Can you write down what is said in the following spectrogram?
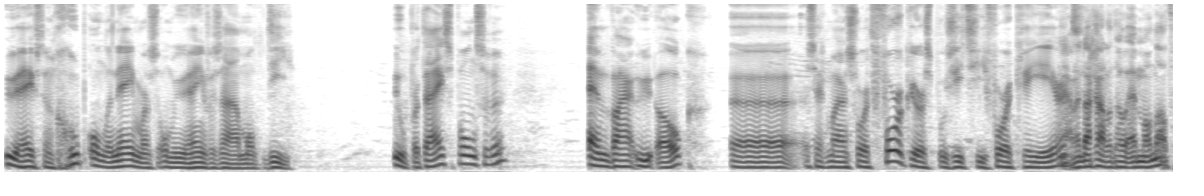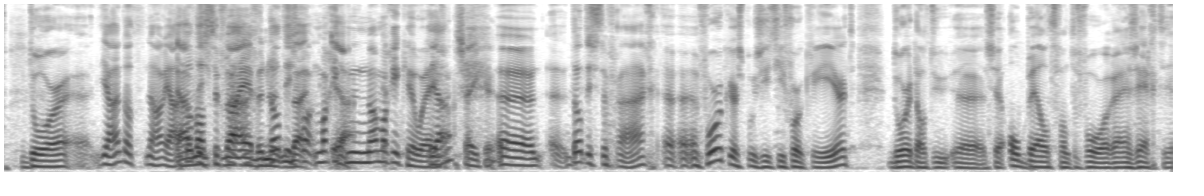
u heeft een groep ondernemers om u heen verzameld... die uw partij sponsoren. En waar u ook eh, zeg maar een soort voorkeurspositie voor creëert. ja, maar daar gaat het OM al nat. Door, eh, ja, dat, nou ja, Ja, dat is de vraag. dat is, mag ik. Nou mag ik heel even. Ja, zeker. Eh, eh, dat is de vraag. Eh, een voorkeurspositie voor creëert. Doordat u eh, ze opbelt van tevoren en zegt... eh,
